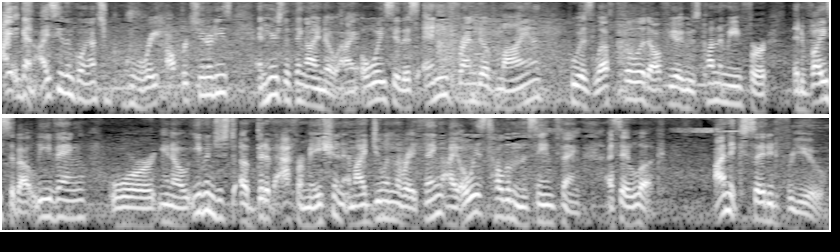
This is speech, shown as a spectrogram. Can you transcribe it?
I, again, I see them going out to great opportunities. And here's the thing I know, and I always say this, any friend of mine who has left Philadelphia, who's come to me for advice about leaving or, you know, even just a bit of affirmation, am I doing the right thing? I always tell them the same thing. I say, look, I'm excited for you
